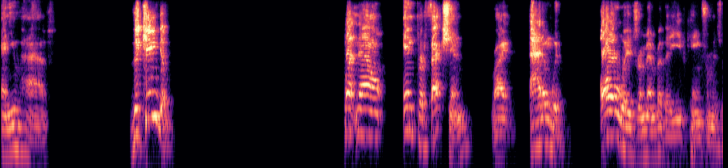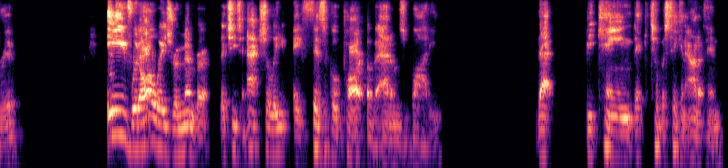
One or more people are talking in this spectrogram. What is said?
And you have the kingdom. But now, imperfection, right? Adam would always remember that Eve came from his rib. Eve would always remember that she's actually a physical part of Adam's body that became, that was taken out of him,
